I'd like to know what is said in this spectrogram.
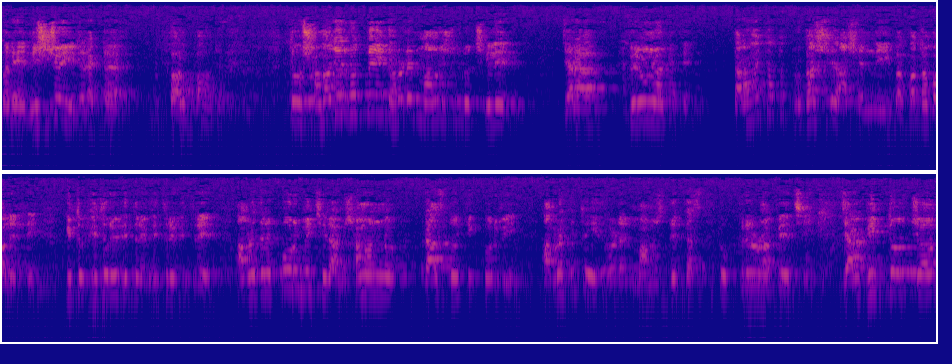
মানে নিশ্চয়ই এটার একটা ফল পাওয়া যাবে। তো সমাজের মধ্যে এই ধরনের মানুষগুলো ছিলেন। যারা প্রেরণা দিতেন, তারা হয়তো অত প্রকাশ্যে আসেননি বা কথা বলেননি, কিন্তু ভিতরে ভিতরে ভিতরে ভিতরে আমরা যারা কর্মী ছিলাম, সামান্য রাজনৈতিক কর্মী, আমরা কিন্তু এই ধরনের মানুষদের কাছ থেকেও প্রেরণা পেয়েছি। যারা বিদ্যোজ্জল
